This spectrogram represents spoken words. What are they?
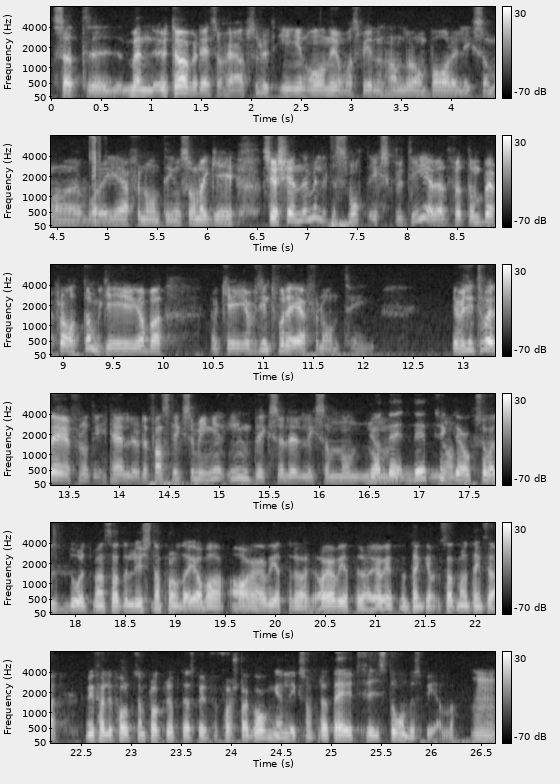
Så att, eh, men utöver det så har jag absolut ingen aning om vad spelen handlar om, vad det liksom vad det är för någonting och sådana grejer. Så jag känner mig lite smått exkluderad för att de börjar prata om grejer och jag bara okej, okay, jag vet inte vad det är för någonting. Jag vet inte vad det är för någonting heller. Det fanns liksom ingen index eller liksom någon... ja, det, det tyckte någon... jag också var lite dåligt. Man satt och lyssnade på dem där. Jag bara, ja, jag vet det där. Ja, jag vet det där. Jag vet. Tänk, så att man tänkte så här, men ifall det är folk som plockar upp det här spelet för första gången liksom, för att det här är ett fristående spel. Mm.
